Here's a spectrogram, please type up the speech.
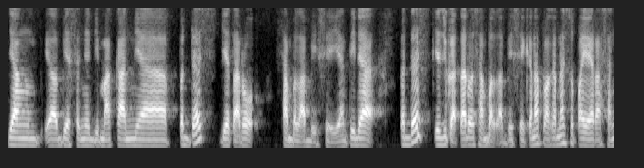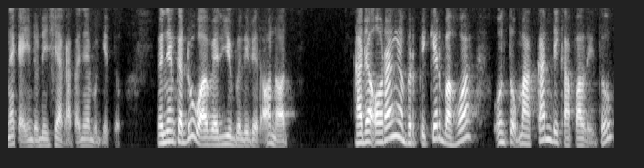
yang ya, biasanya dimakannya pedas dia taruh sambal ABC yang tidak pedas dia juga taruh sambal ABC kenapa? Karena supaya rasanya kayak Indonesia katanya begitu. Dan yang kedua whether you believe it or not ada orang yang berpikir bahwa untuk makan di kapal itu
